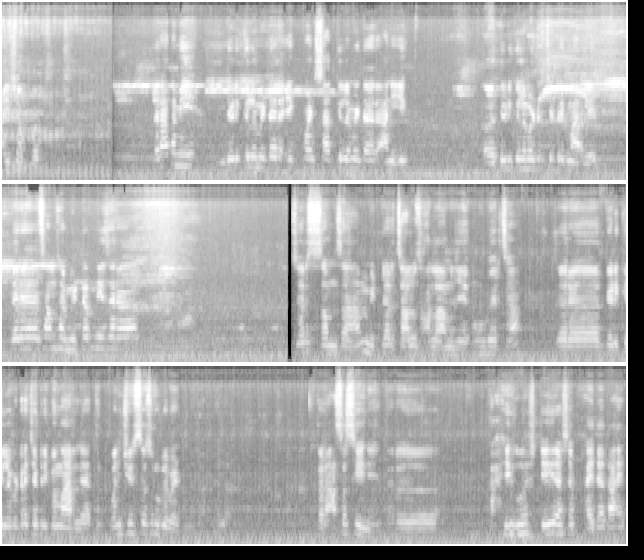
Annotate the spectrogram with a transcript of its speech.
आयुष्यावर तर आता मी दीड किलोमीटर एक पॉईंट सात किलोमीटर आणि एक दीड किलोमीटरची ट्रिप मारली. तर समजा मीटरने जर जर समजा मीटर चालू झाला म्हणजे उबेरचा तर दीड किलोमीटरच्या ट्रिप मारल्या तर पंचवीसच रुपये भेटणार. तर असं सीन आहे. तर काही गोष्टी अशा फायद्यात आहेत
